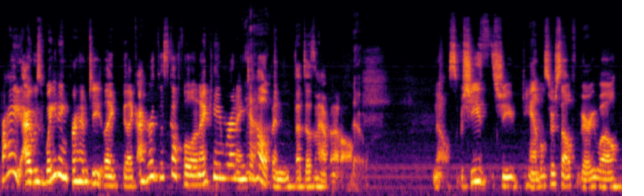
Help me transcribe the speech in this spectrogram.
Right. I was waiting for him to like be like, I heard the scuffle and I came running to help, and that doesn't happen at all. no No. So, but she she handles herself very well.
